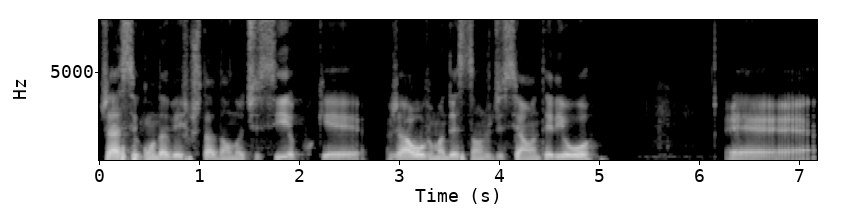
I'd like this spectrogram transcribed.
já é a segunda vez que o Estadão noticia, porque já houve uma decisão judicial anterior. É,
